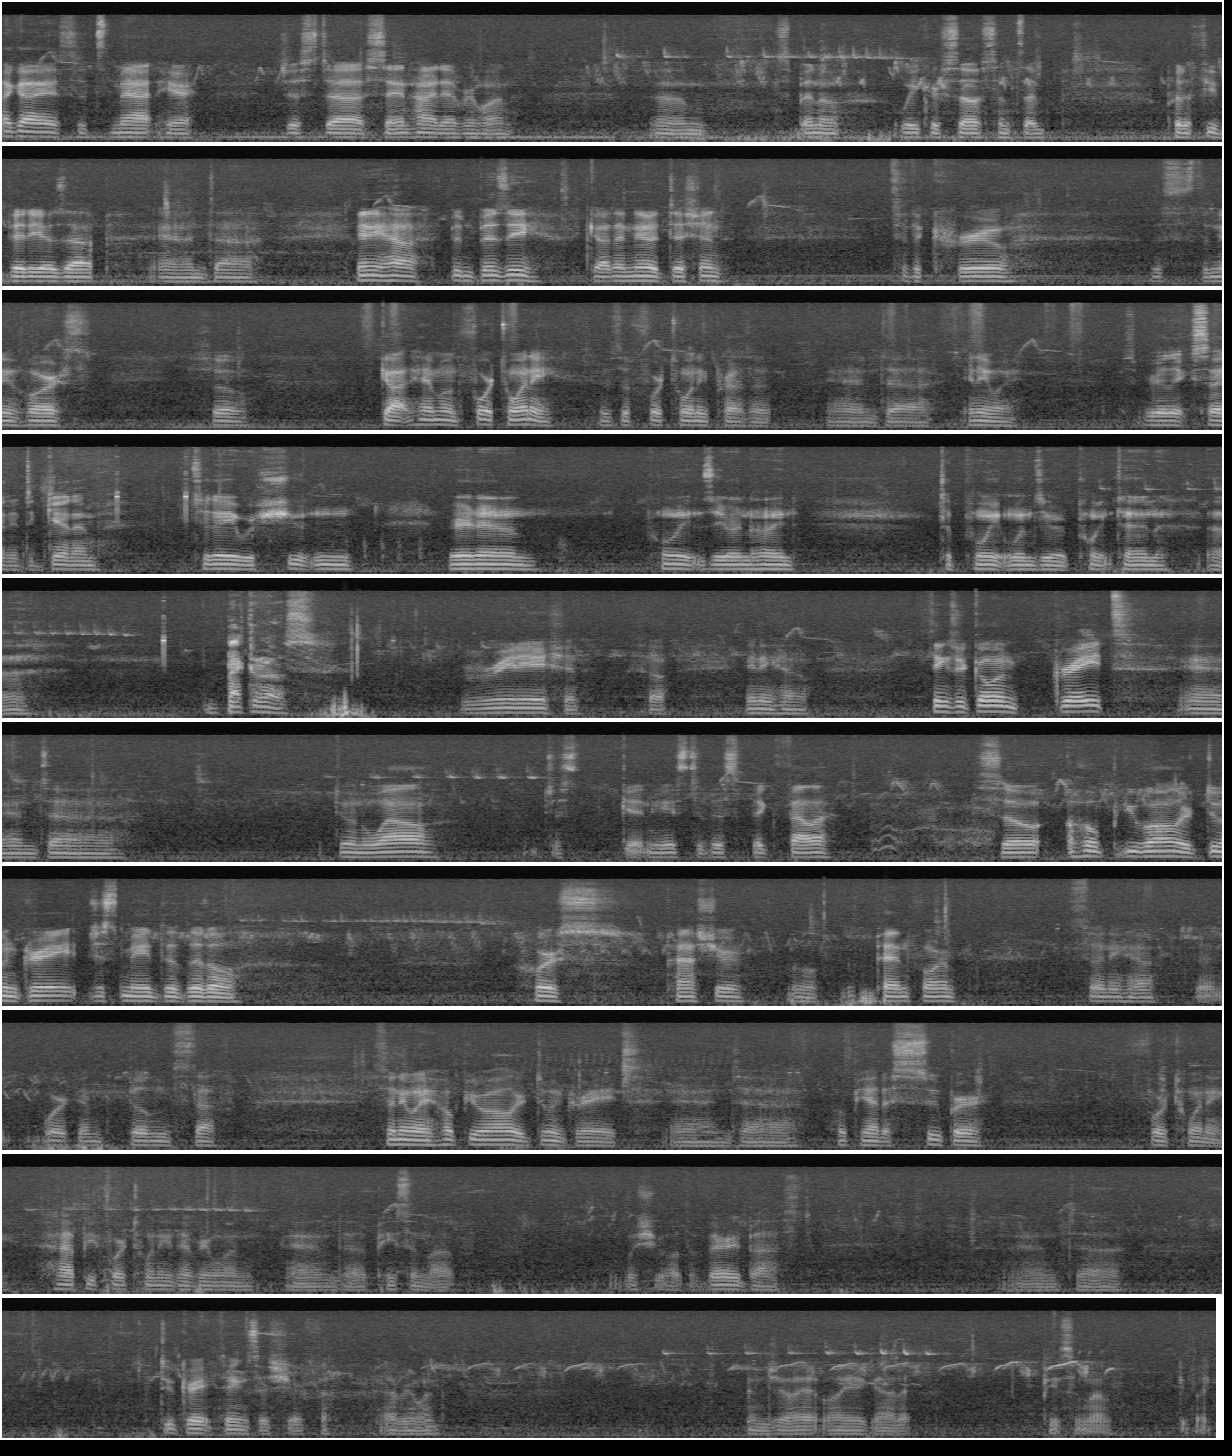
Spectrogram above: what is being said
Hi guys, it's Matt here. Just uh, saying hi to everyone. Um, it's been a week or so since I've put a few videos up and uh, anyhow, been busy. Got a new addition to the crew. This is the new horse. So got him on 420. It was a 420 present. And uh, anyway, was really excited to get him. Today we're shooting right down 0.09 to 0.10, 0.10 uh, becquerels radiation. So anyhow, things are going great and uh, doing well. Just getting used to this big fella. So I hope you all are doing great. Just made the little horse pasture, little pen for him. So anyhow, been working, building stuff. So anyway, hope you all are doing great and uh, hope you had a super 420. Happy 420 to everyone and uh, peace and love. Wish you all the very best and uh, do great things this year, for everyone. Enjoy it while you got it. Peace and love. Goodbye.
